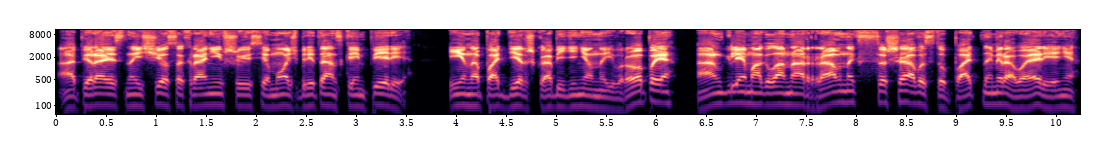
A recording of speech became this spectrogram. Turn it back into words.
Опираясь на еще сохранившуюся мощь Британской империи и на поддержку объединенной Европы, Англия могла на равных с США выступать на мировой арене.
